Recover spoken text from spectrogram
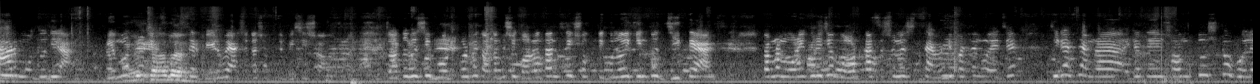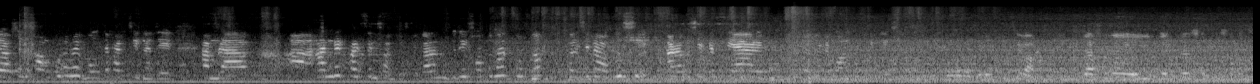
তার মধ্য দিয়ে ডেমোক্রেটিক ফোর্সের বের হয়ে আসাটা সবচেয়ে বেশি সহজ যত বেশি ভোট করবে তত বেশি গণতান্ত্রিক শক্তিগুলোই কিন্তু জিতে আসছে তো আমরা মনে করি যে কাছে আসলে সেভেন্টি পার্সেন্ট হয়েছে। ঠিক আছে, আমরা এটাতে সন্তুষ্ট হলে আসলে সম্পূর্ণভাবে বলতে পারছি না যে আমরা হান্ড্রেড পার্সেন্ট সন্তুষ্ট। কারণ যদি শতভাগ করতো তাহলে সেটা অবশ্যই আর অবশ্যই একটা ফেয়ার এবং একটা। ছিলাম যে আসলে এই কেন্দ্রের সত্যি সমস্ত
